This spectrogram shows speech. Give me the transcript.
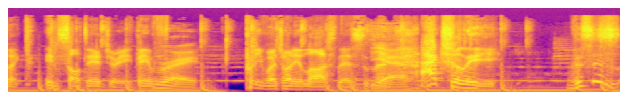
like insult to injury. They've Right. pretty much already lost this. and then- Yeah. Actually, this is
